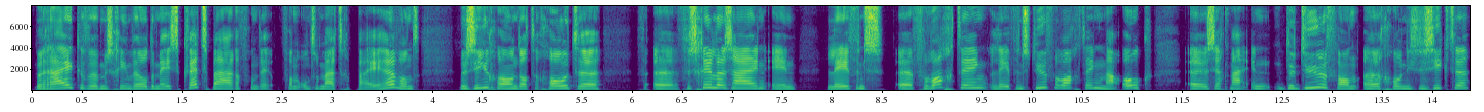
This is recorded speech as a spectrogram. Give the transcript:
bereiken we misschien wel de meest kwetsbare van, de, van onze maatschappij? Hè? Want we zien gewoon dat er grote uh, verschillen zijn in levensverwachting, levensduurverwachting, maar ook zeg maar in de duur van chronische ziekte,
